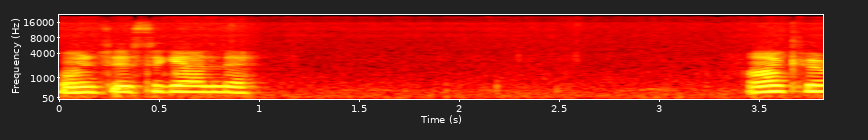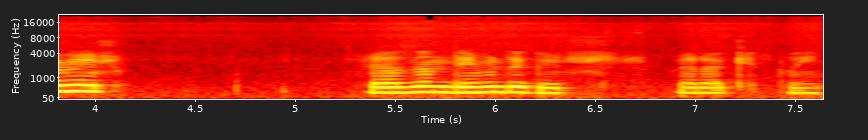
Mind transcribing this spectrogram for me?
Koyun sesi geldi. Aa kömür. Birazdan demir de görürüz. Merak etmeyin.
